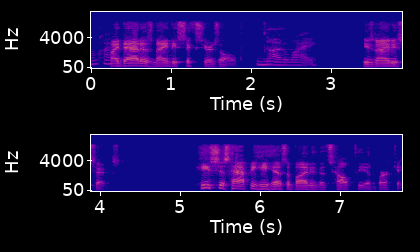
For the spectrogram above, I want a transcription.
Okay. My dad is 96 years old. No way. He's 96. He's just happy he has a body that's healthy and working,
